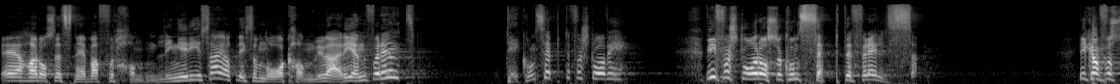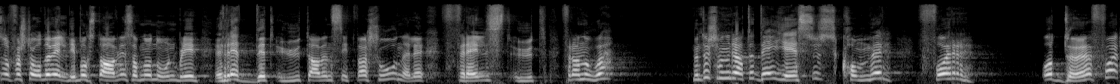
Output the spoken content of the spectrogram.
eh, har også et snev av forhandlinger i seg. At liksom nå kan vi være gjenforent. Det konseptet forstår vi. Vi forstår også konseptet frelse. Vi kan forstå det veldig bokstavelig, som når noen blir reddet ut av en situasjon eller frelst ut fra noe. Men du skjønner at det Jesus kommer for å dø for,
